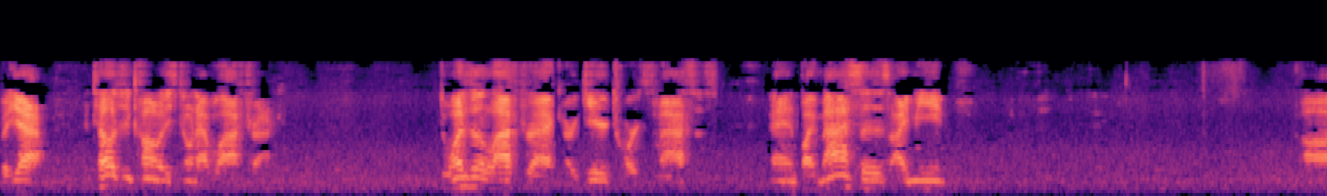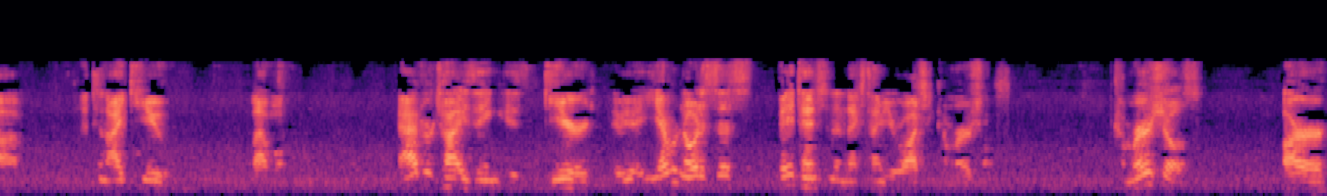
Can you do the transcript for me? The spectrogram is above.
But yeah, intelligent comedies don't have a laugh track. The ones a laugh track are geared towards the masses. And by masses, I mean uh, it's an IQ level. Advertising is geared. If you ever notice this, pay attention the next time you're watching commercials. Commercials are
